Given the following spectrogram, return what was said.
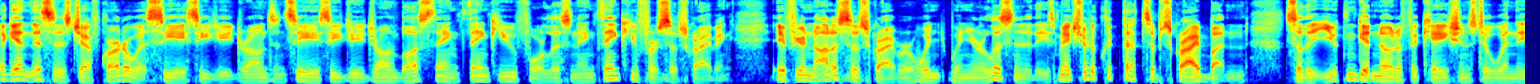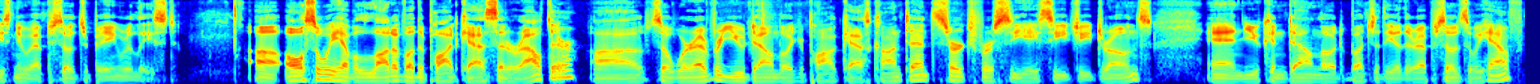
Again, this is Jeff Carter with CACG Drones and CACG Drone Plus saying thank you for listening. Thank you for subscribing. If you're not a subscriber, when, when you're listening to these, make sure to click that subscribe button so that you can get notifications to when these new episodes are being released. Uh, also, we have a lot of other podcasts that are out there. Uh, so wherever you download your podcast content, search for CACG Drones, and you can download a bunch of the other episodes that we have.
